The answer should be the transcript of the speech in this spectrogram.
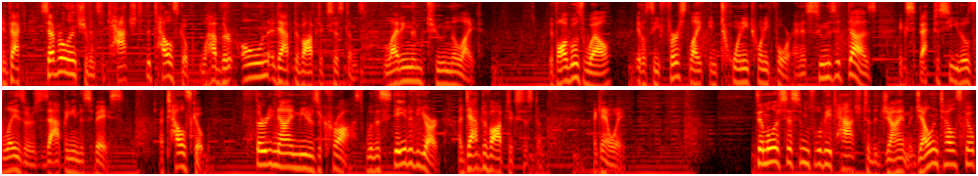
In fact, several instruments attached to the telescope will have their own adaptive optic systems, letting them tune the light. If all goes well, it'll see first light in 2024, and as soon as it does, expect to see those lasers zapping into space. A telescope 39 meters across with a state of the art adaptive optic system. I can't wait. Similar systems will be attached to the Giant Magellan Telescope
